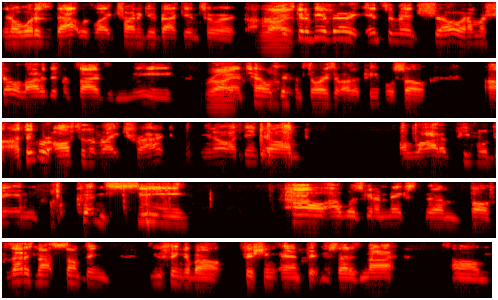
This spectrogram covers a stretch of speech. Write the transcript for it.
you know, what does that look like trying to get back into it? Uh, It's going to be a very intimate show, and I'm going to show a lot of different sides of me Right. and tell different stories of other people. So, uh, I think we're off to the right track. You know, I think um, a lot of people didn't couldn't see how I was going to mix them both because that is not something you think about fishing and fitness. That is not, um,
